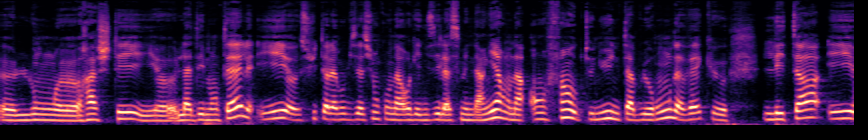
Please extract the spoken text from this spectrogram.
l'ont rachetée et la démantèlent. Et suite à la mobilisation qu'on a organisée la semaine dernière, on a enfin obtenu une table ronde avec l'État et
